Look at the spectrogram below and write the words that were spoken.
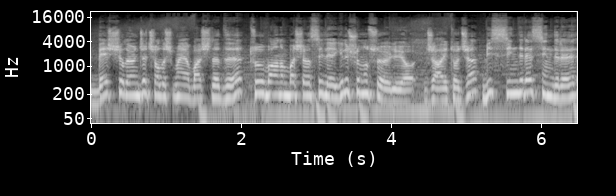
5 yıl önce çalışmaya başladığı Tuğba'nın başarısıyla ilgili şunu söylüyor Cahit Hoca. Biz sindire sindire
